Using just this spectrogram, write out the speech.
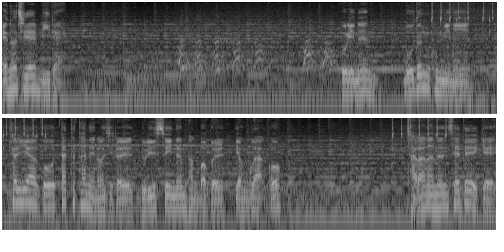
에너지의 미래. 우리는 모든 국민이 편리하고 따뜻한 에너지를 누릴 수 있는 방법을 연구하고 자라나는 세대에게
